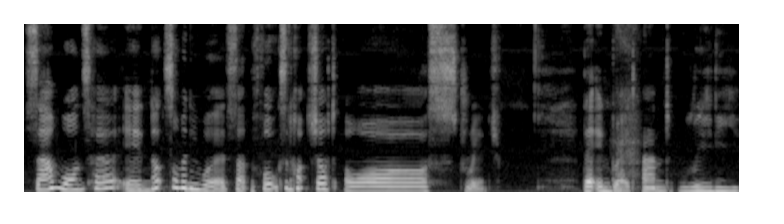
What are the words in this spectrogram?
Sam warns her in not so many words that the folks in Hotshot are strange. They're inbred and really,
